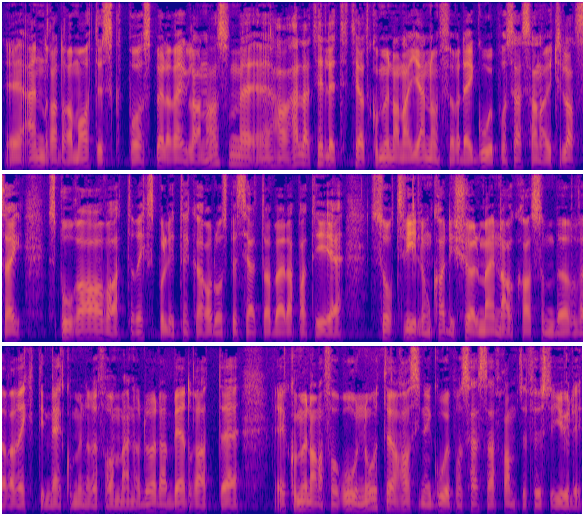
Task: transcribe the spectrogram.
eh, endre dramatisk på spillereglene. Så vi eh, har heller tillit til at kommunene gjennomfører de gode prosessene, og ikke lar seg spore av at rikspolitikere, og da spesielt Arbeiderpartiet, sår tvil om hva de selv mener og hva som bør være riktig med kommunereformen. Og Da er det bedre at eh, kommunene får ro nå til å ha sine gode prosesser fram til 1.7.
